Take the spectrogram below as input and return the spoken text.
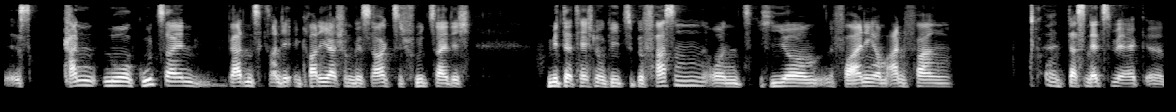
es kann nur gut sein, wir hatten es gerade ja schon gesagt, sich frühzeitig mit der Technologie zu befassen und hier vor allen Dingen am Anfang das Netzwerk äh,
